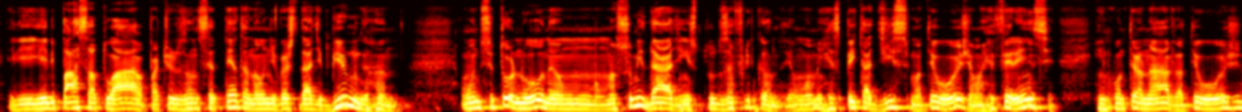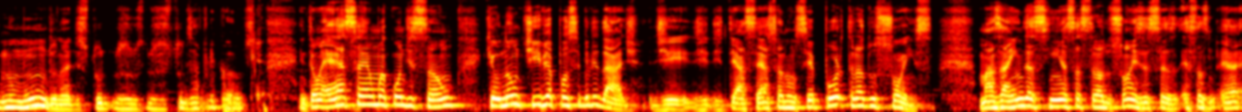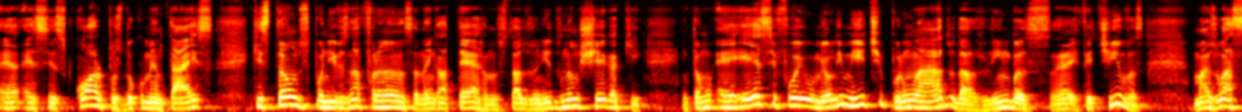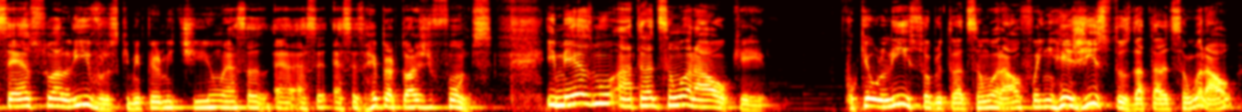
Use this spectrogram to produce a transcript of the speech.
Ele, ele passa a atuar a partir dos anos 70 na Universidade de Birmingham, onde se tornou né, um, uma sumidade em estudos africanos. É um homem respeitadíssimo até hoje, é uma referência incontornável até hoje no mundo né, de estudos, dos estudos africanos. Então, essa é uma condição que eu não tive a possibilidade de, de, de ter acesso a não ser por traduções. Mas ainda assim, essas traduções, essas, essas, é, é, esses corpos documentais que estão disponíveis na França, na Inglaterra, nos Estados Unidos, não chega aqui. Então, é, esse foi o meu limite, por um lado, das línguas né, efetivas, mas o acesso a livros que me permitiam essa, é, essa, esses repertórios de fontes. E mesmo a tradição oral, que o que eu li sobre tradição oral foi em registros da tradição oral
